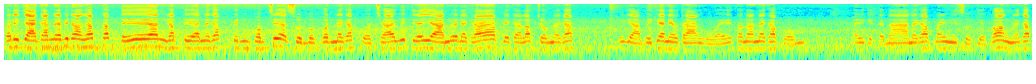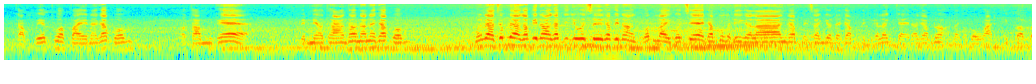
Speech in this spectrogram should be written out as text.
ก็ได้จากกันนะครับพี่น้องครับครับเตือนครับเตือนนะครับ เป็นความเชื่อส่วนบุคคลนะครับโปรดใช้วิจารณญาณด้วยนะครับ ในการรับชมนะครับ ทุกอย่างเป็นแค่แนวทางหวยเท่านั้นนะครับ ผมไม่ได้เจตนานะครับ ไม่มีส่วนเกี่ยวข้องนะครับ กับเว็บทั่วไปนะครับ ผมเราทำแค่เป็นแนวทางเท่านั้นนะครับ ผมเมื่อเราชุบเรื่องครับพี่น้องครับจะอยูซื้อครับพี่น้องกดไลค์กดแชร์ครับกดกระดิ่งกระลางครับเป็นสังยศนะครับเป็นกำลังใจนะครับเนาะแล้วก็บอกว่าคลิปต่อไป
